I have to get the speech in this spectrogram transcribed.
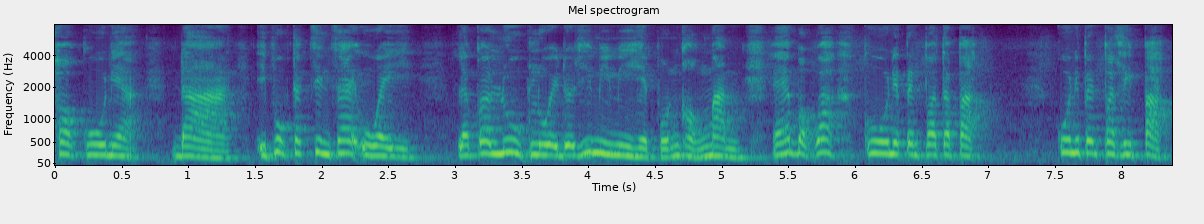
พอกูเนี่ย ด่าไอ้พวกทักษิณแท้อวย แล้วก็ลูกรวยโดยที่มีมีเหตุผลของมันแหมบอกว่ากูเนี่ยเป็นปตปักกูนี่เป็นปฏิปักษ์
